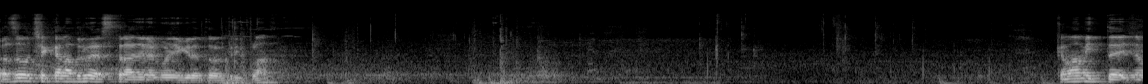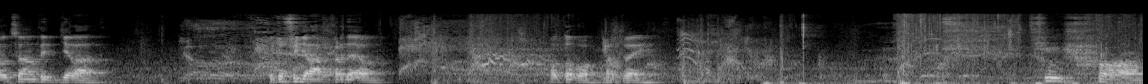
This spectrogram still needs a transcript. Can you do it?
Já jsem ho čekal na druhé straně nebo někde toho kripla. Kam mám jít teď, nebo co mám teď dělat? To si dělá prdel. Hotovo, mrtvej. Fífo.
